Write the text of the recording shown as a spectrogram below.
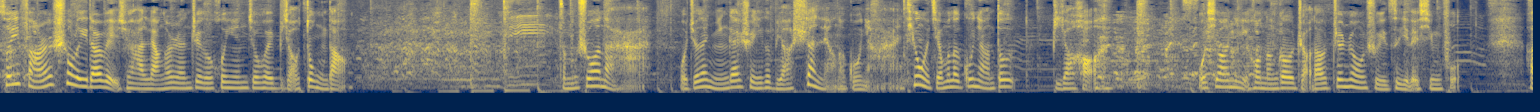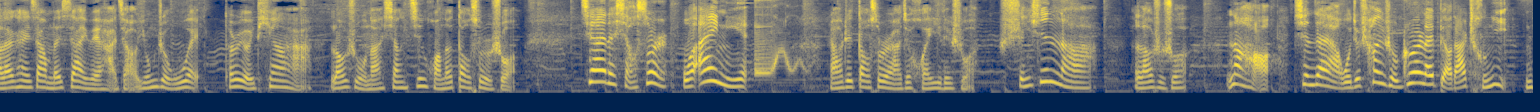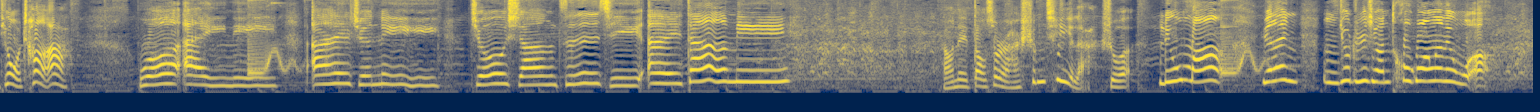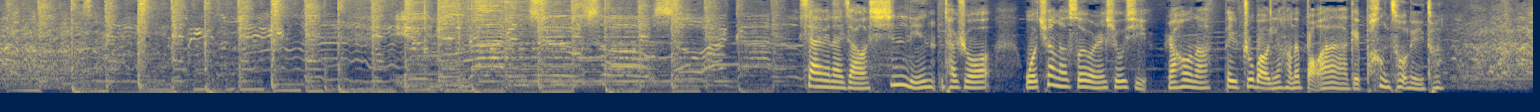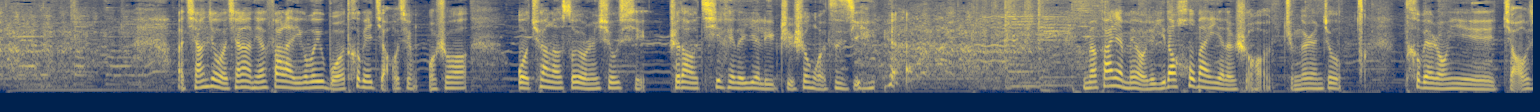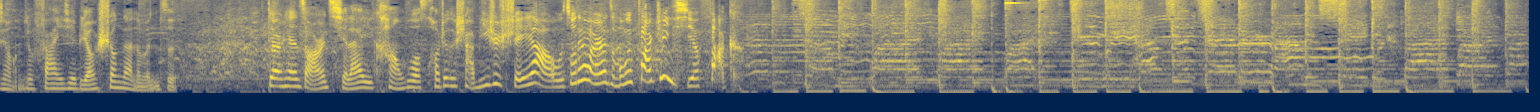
所以反而受了一点委屈啊，两个人这个婚姻就会比较动荡。怎么说呢啊？我觉得你应该是一个比较善良的姑娘啊，听我节目的姑娘都比较好。我希望你以后能够找到真正属于自己的幸福。好，来看一下我们的下一位哈，叫勇者无畏。他说有一天啊，老鼠呢向金黄的稻穗儿说：“亲爱的小穗儿，我爱你。”然后这稻穗儿啊就怀疑的说：“谁信呢？”老鼠说：“那好，现在啊我就唱一首歌来表达诚意，你听我唱啊。”我爱你，爱着你，就像自己爱大米。然后那稻穗儿还生气了，说：“流氓，原来你你就只喜欢脱光了的我。”下一位呢叫心林，他说：“我劝了所有人休息，然后呢被珠宝银行的保安啊给胖揍了一顿。”啊，想起我前两天发了一个微博，特别矫情，我说：“我劝了所有人休息。”直到漆黑的夜里只剩我自己，你们发现没有？就一到后半夜的时候，整个人就特别容易矫情，就发一些比较伤感的文字。第二天早上起来一看，我操，这个傻逼是谁呀？我昨天晚上怎么会发这些？fuck！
